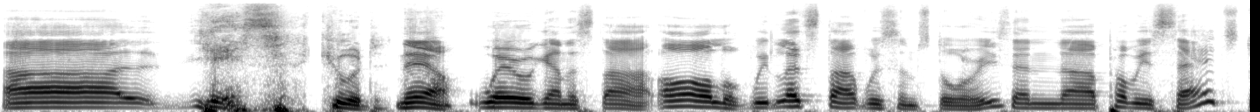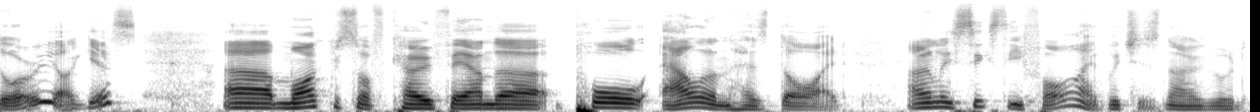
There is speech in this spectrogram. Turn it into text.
uh, yes, good. Now, where are we going to start? Oh, look, we, let's start with some stories, and uh, probably a sad story, I guess. Uh, Microsoft co-founder Paul Allen has died, only 65, which is no good.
